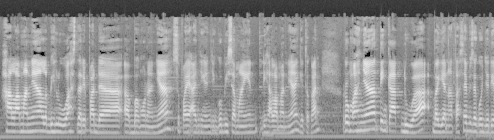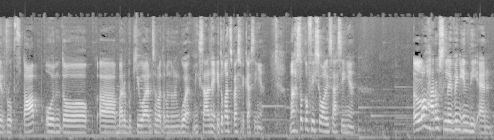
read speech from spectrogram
halamannya lebih luas daripada uh, bangunannya supaya anjing-anjing gue bisa main di halamannya gitu kan. Rumahnya tingkat dua bagian atasnya bisa gue jadi rooftop untuk uh, barbekyuan sama teman-teman gue misalnya. Itu kan spesifikasinya. Masuk ke visualisasinya. Lo harus living in the end.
